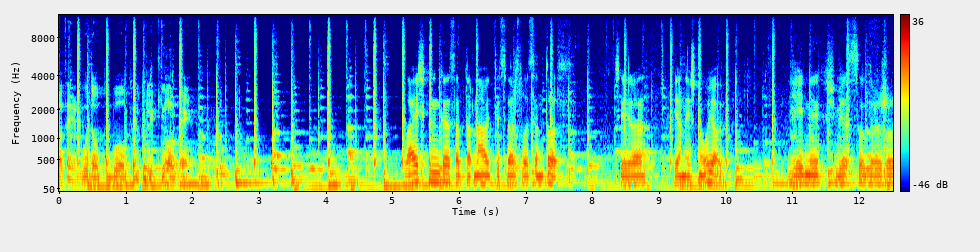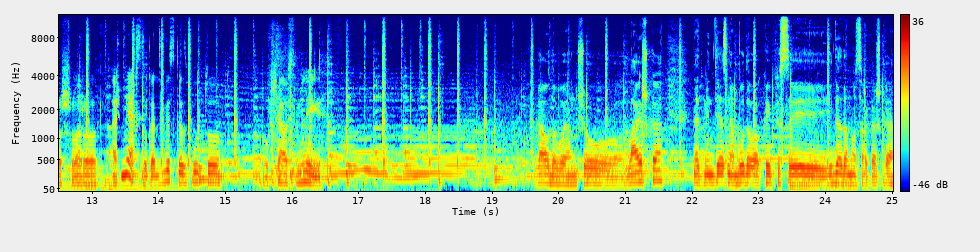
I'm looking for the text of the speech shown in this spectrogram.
matai, būdavo, buvo pliki laukai. Laiškininkas aptarnaujantis verslo centrus. Čia yra viena iš naujovių. Eini šviesu, gražu, švaru. Aš mėgstu, kad viskas būtų aukščiausiam lygiai. Gaudavo anksčiau laišką, net minties nebūdavo, kaip jisai įdedamas ar kažką.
